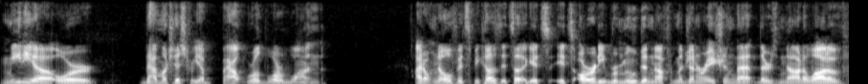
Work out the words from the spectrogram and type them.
media or that much history about World War One. I don't know if it's because it's a it's it's already removed enough from the generation that there's not a lot of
